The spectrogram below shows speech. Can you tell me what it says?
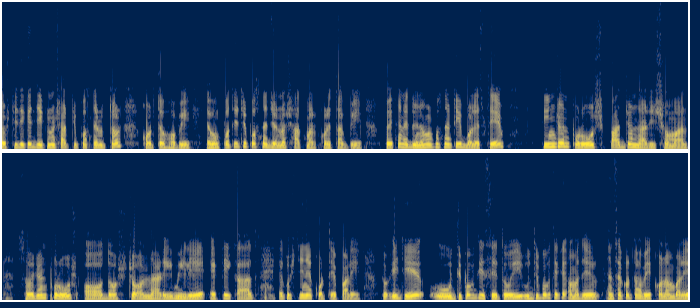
দশটি থেকে যে কোনো ষাটটি প্রশ্নের উত্তর করতে হবে এবং প্রতিটি প্রশ্নের জন্য সাত মার্ক করে থাকবে। তো এখানে দুই নম্বর প্রশ্নটি বলেছে তিনজন পুরুষ, পাঁচজন নারীর সমান। ছয়জন পুরুষ ও দশজন নারী মিলে একটি কাজ একুশ দিনে করতে পারে। তো এই যে উদ্দীপক দিয়েছে, তো এই উদ্দীপক থেকে আমাদের অ্যান্সার করতে হবে ক নম্বরে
